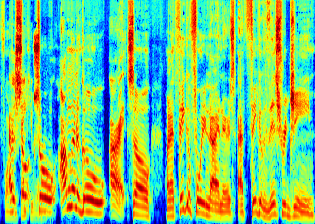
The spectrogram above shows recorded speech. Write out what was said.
for me. Uh, so you. So I'm gonna go. All right. So when I think of 49ers, I think of this regime.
